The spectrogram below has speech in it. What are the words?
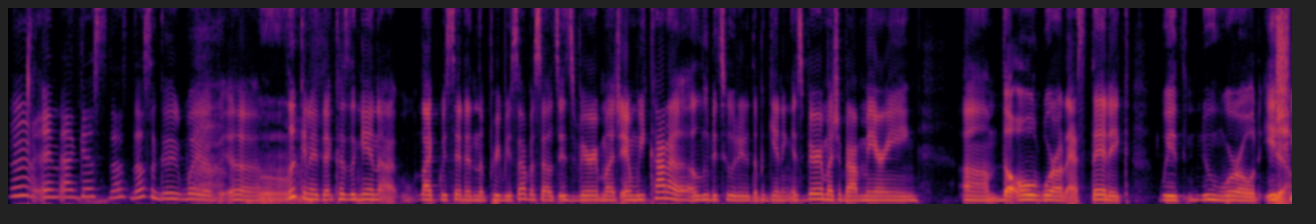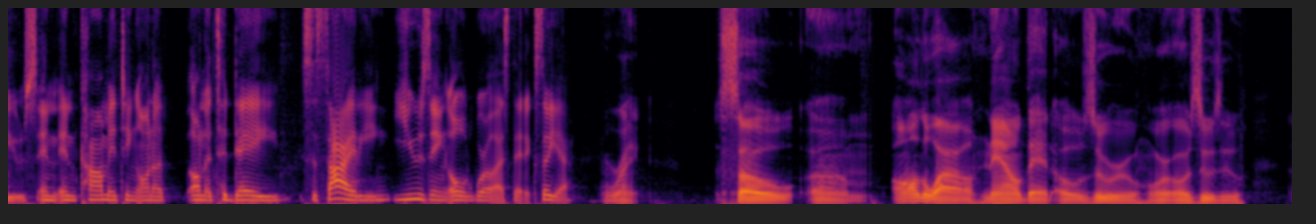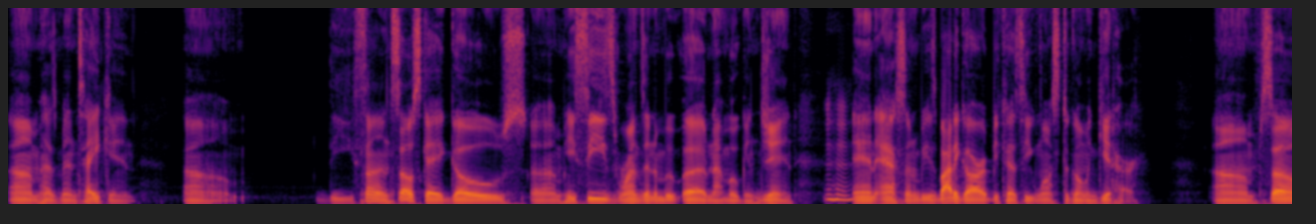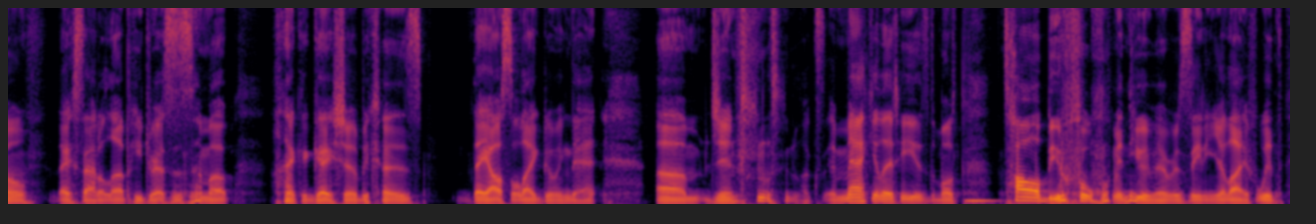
Mm, and I guess that's that's a good way of uh, looking at that because again, like we said in the previous episodes, it's very much, and we kind of alluded to it at the beginning. It's very much about marrying um, the old world aesthetic with new world issues and and commenting on a on a today society using old world aesthetics. So yeah, Right. So, um, all the while, now that Ozuru or Ozuzu um, has been taken, um, the son Sosuke goes. Um, he sees runs into uh, not Mugen Jin, and asks him to be his bodyguard because he wants to go and get her. Um, so they saddle up. He dresses him up like a geisha because they also like doing that. Um, Jin looks immaculate. He is the most tall, beautiful woman you have ever seen in your life with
